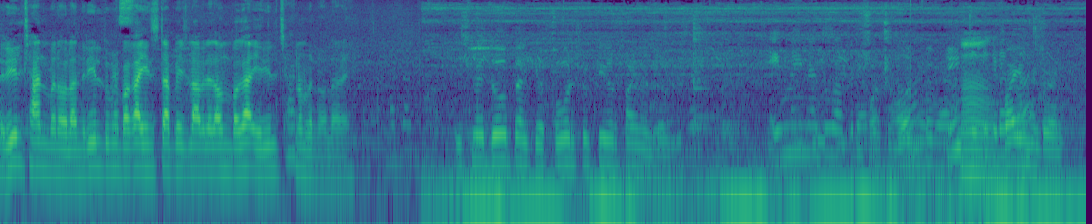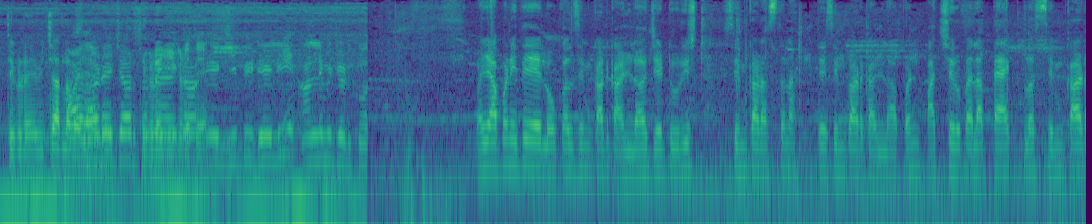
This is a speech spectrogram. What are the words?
रील छान बनवला. रील तुम्ही बघा इन्स्टा पेजला आपल्या जाऊन बघा रील छान बनवला नाही इसमें दो पैक है फोर फिफ्टी और फाइव हंड्रेड एक महिना तू वापरू शकतो. तिकडे विचारलं पाहिजे. चार सौ तिकडे इकडे एक जीबी डेली अनलिमिटेड कॉल म्हणजे आपण इथे लोकल सिम कार्ड काढलं जे टुरिस्ट सिम कार्ड असतं ना ते सिम कार्ड काढलं आपण. पाचशे रुपयाला पॅक प्लस सिम कार्ड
